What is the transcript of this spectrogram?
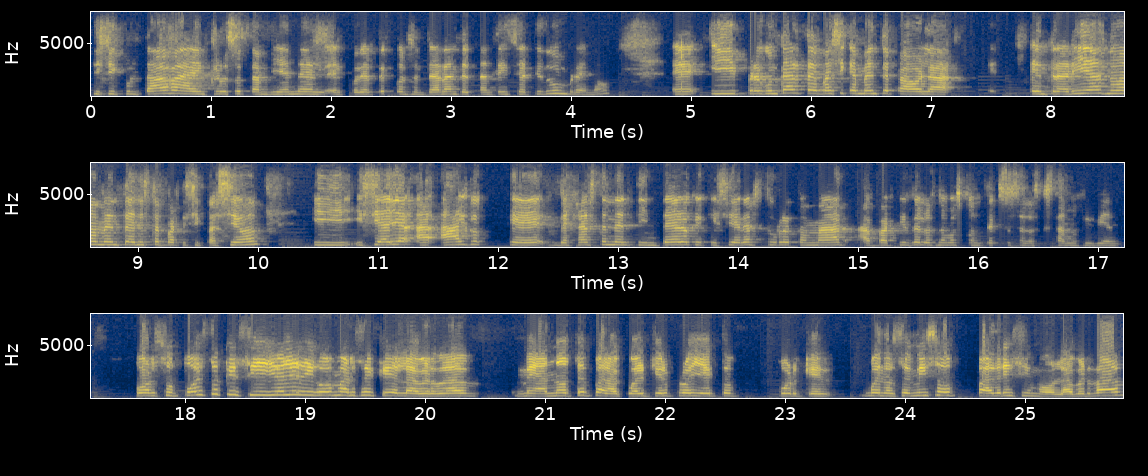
dificultaba incluso también el, poderte concentrar ante tanta incertidumbre, ¿no? Eh, y preguntarte básicamente, Paola, ¿entrarías nuevamente en esta participación? Y, si hay algo que dejaste en el tintero que quisieras tú retomar a partir de los nuevos contextos en los que estamos viviendo. Por supuesto que sí, yo le digo a Marce que la verdad me anote para cualquier proyecto porque, bueno, se me hizo padrísimo, la verdad,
